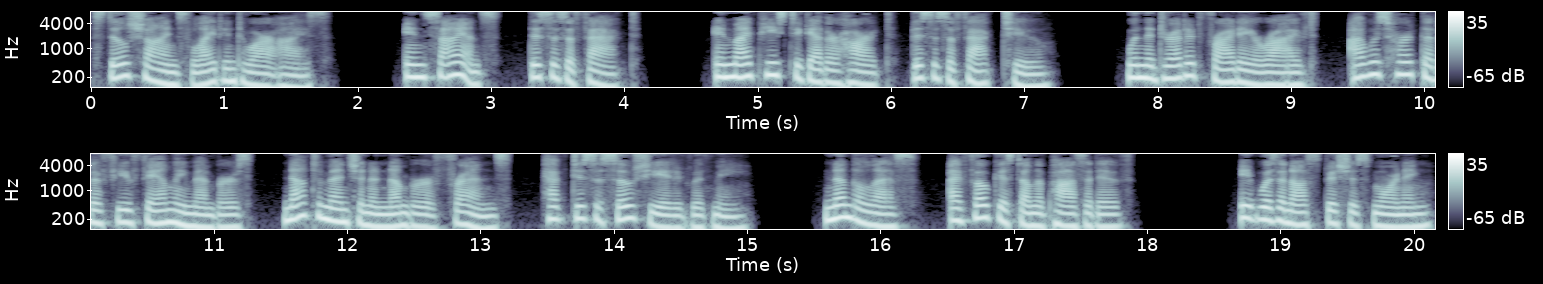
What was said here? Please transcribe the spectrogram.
still shines light into our eyes. In science, this is a fact. In my piece together heart, this is a fact too. When the dreaded Friday arrived, I was hurt that a few family members, not to mention a number of friends, have disassociated with me. Nonetheless, I focused on the positive. It was an auspicious morning.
